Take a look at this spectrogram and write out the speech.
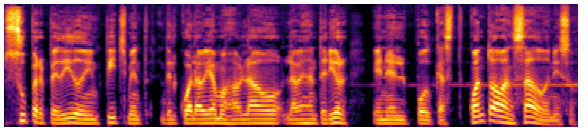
super pedido de impeachment del cual habíamos hablado la vez anterior en el podcast. ¿Cuánto ha avanzado en eso?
